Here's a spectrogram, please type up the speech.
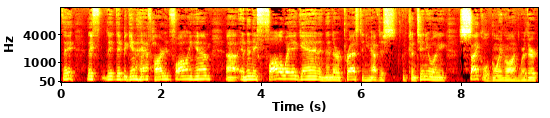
they they they, they begin half-hearted following Him, uh, and then they fall away again, and then they're oppressed, and you have this continually cycle going on where they're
